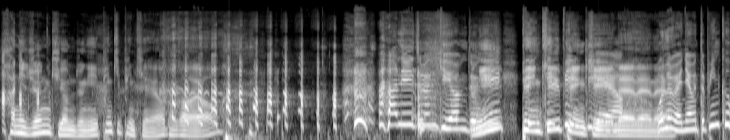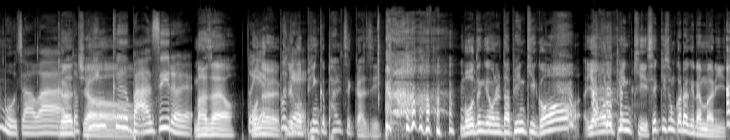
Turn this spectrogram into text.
한희준 귀염둥이 핑키핑키예요. 반가워요. 한희준 귀염둥이 pinky, pinky. pinky예요. 네네네. 오늘 왜냐면 또 핑크 모자와 그렇죠. 또 핑크 바지를 맞아요. 또 오늘 예쁘게. 그리고 핑크 팔찌까지. 모든 게 오늘 다 pinky고 영어로 pinky 새끼 손가락이란 말이 있죠.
